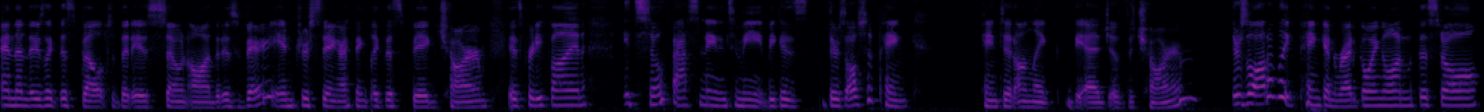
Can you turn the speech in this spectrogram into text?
and then there's like this belt that is sewn on that is very interesting. I think like this big charm is pretty fun. It's so fascinating to me because there's also pink painted on like the edge of the charm. There's a lot of like pink and red going on with this doll.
